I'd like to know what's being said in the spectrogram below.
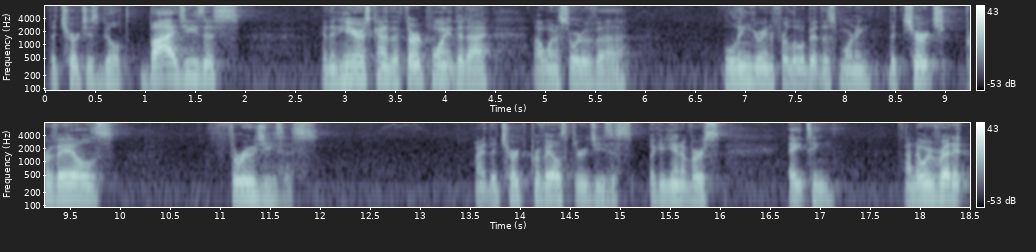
the church is built by Jesus. And then here's kind of the third point that I, I want to sort of uh, linger in for a little bit this morning. The church prevails through Jesus. All right, the church prevails through Jesus. Look again at verse 18. I know we've read it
